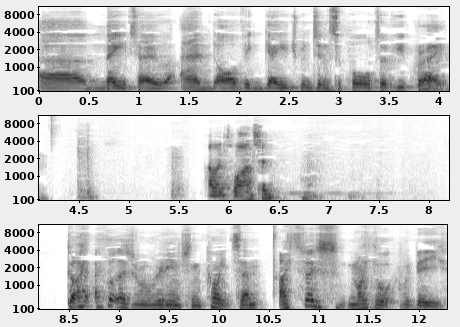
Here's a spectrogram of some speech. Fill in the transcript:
uh, NATO and of engagement in support of Ukraine. Alex Watson. I, I, thought those were all really interesting points. Um, I suppose my thought would be,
